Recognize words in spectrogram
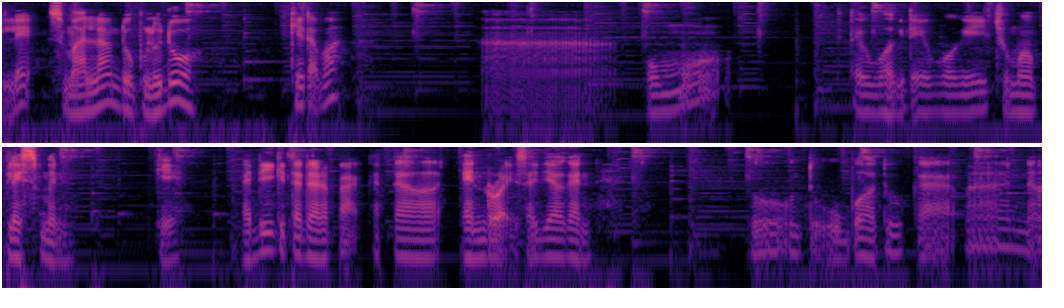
Lek semalam 22 Okay tak apa? Uh, Umur Kita ubah kita ubah lagi Cuma placement. Okay Tadi kita dah dapat kata Android saja kan? So untuk ubah tu kat mana?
